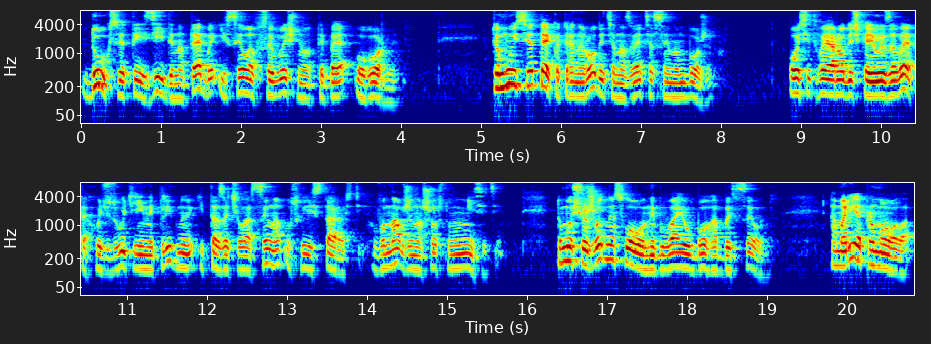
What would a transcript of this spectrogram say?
Дух Святий зійде на тебе, і сила Всевишнього тебе огорне. Тому й святе, котре народиться, назветься Сином Божим. Ось і твоя родичка Єлизавета, хоч звуть її неплідною, і та зачала сина у своїй старості, вона вже на шостому місяці. Тому що жодне слово не буває у Бога безсилим. А Марія промовила:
